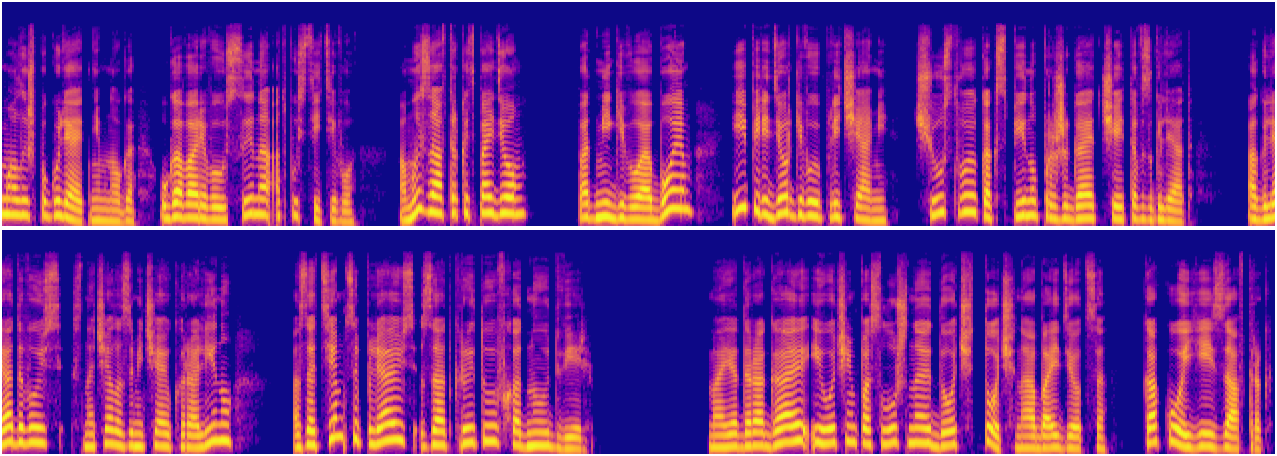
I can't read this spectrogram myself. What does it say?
малыш погуляет немного, уговариваю сына отпустить его. А мы завтракать пойдем. Подмигиваю обоим и передергиваю плечами, чувствую, как спину прожигает чей-то взгляд. Оглядываюсь, сначала замечаю Каролину, а затем цепляюсь за открытую входную дверь. Моя дорогая и очень послушная дочь точно обойдется. Какой ей завтрак?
